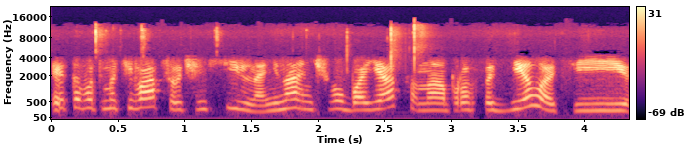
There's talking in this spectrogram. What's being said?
это вот мотивация очень сильная. Не надо ничего бояться, надо просто делать и,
